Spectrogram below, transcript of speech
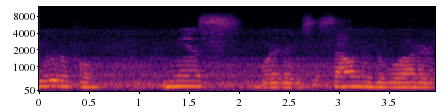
beautiful mist where there was the sound of the water.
